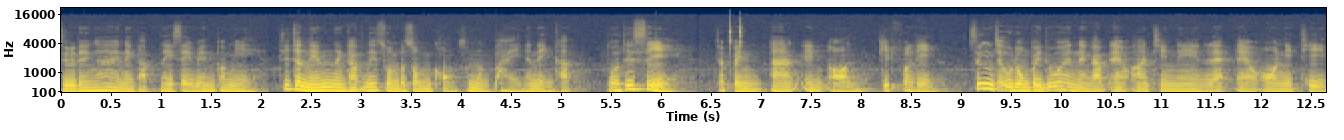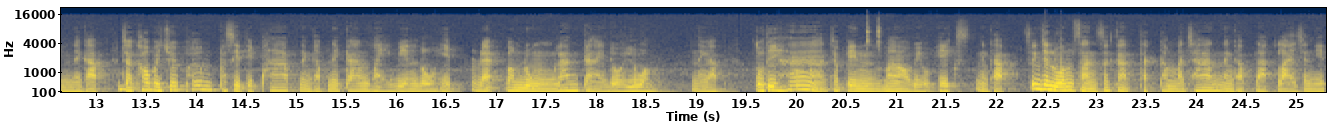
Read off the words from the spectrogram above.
ซื้อได้ง่ายนะครับในเซเว่นก็มี ที่จะเน้นนะครับในส่วนผสมของสมุนไพรนั่นเองครับ ตัวที่ 4 จะเป็น Arc e n on g i f f e r i n ซึ่งจะอุดมไปด้วยนะครับ L-arginine และ L-ornithine นะครับจะเข้าไปช่วยเพิ่มประสิทธิภาพนะครับในการไหลเวียนโลหิต และบำรุงร่างกายโดยรวมนะครับตัวที่ 5 จะเป็น Marvel X นะครับซึ่งจะรวมสารสกัดจากธรรมชาตินะครับหลากหลายชนิด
